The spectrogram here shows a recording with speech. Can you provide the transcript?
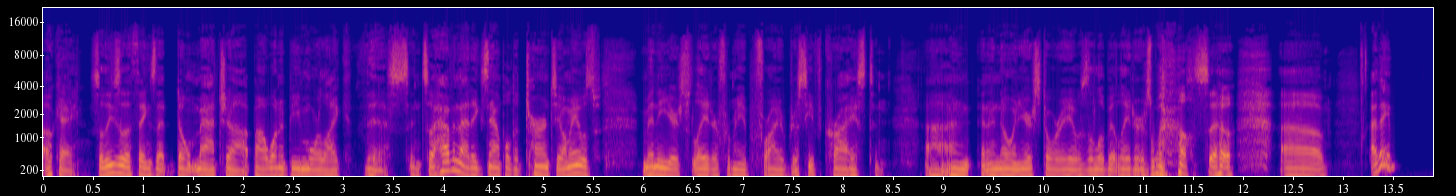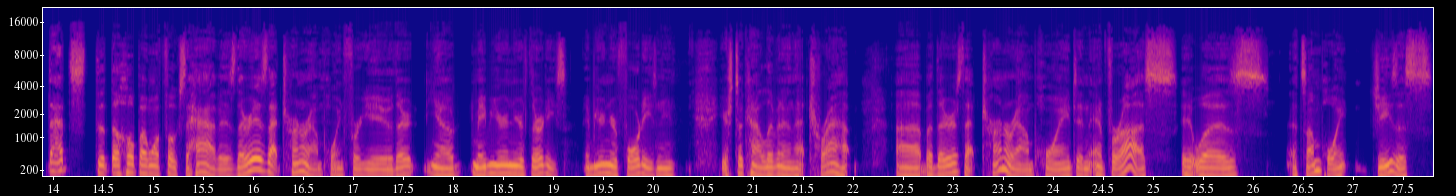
Okay. So these are the things that don't match up. I want to be more like this. And so having that example to turn to, I mean, it was many years later for me before I received Christ. And, uh, and, and I know in your story, it was a little bit later as well. So, uh, I think that's the, the hope I want folks to have is there is that turnaround point for you. There, you know, maybe you're in your thirties, maybe you're in your forties and you, are still kind of living in that trap. Uh, but there is that turnaround. And, and for us, it was at some point, Jesus,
